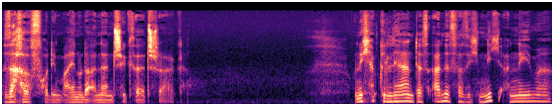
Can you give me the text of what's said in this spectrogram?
Sache, vor dem ein oder anderen Schicksalsschlag. Und ich habe gelernt, dass alles, was ich nicht annehme,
